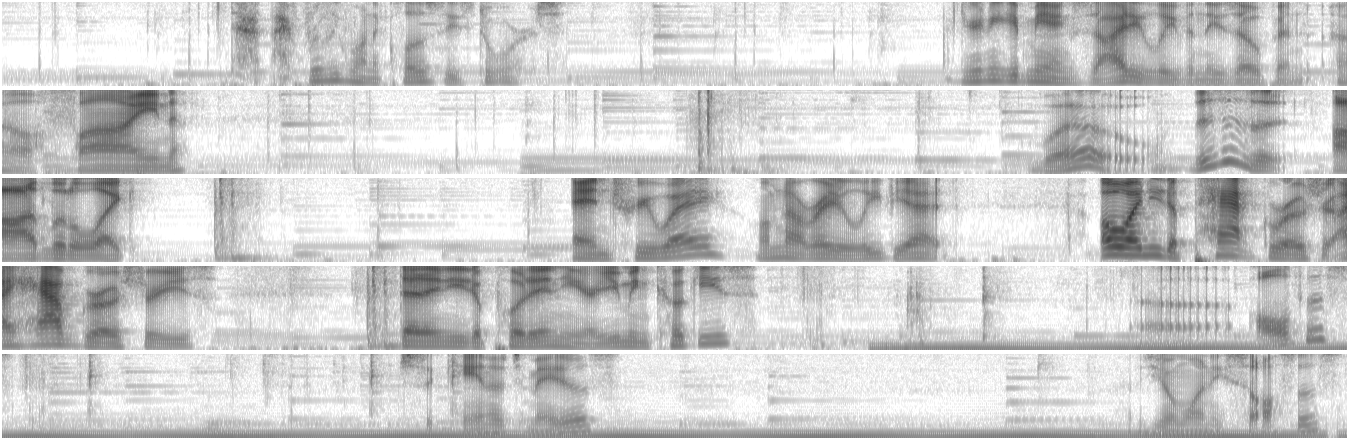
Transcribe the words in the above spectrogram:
I really want to close these doors. You're gonna give me anxiety leaving these open. Oh, fine. Whoa, this is an odd little like entryway. I'm not ready to leave yet. Oh, I need a pack grocery. I have groceries that I need to put in here. You mean cookies? Uh, all of this? Just a can of tomatoes? You don't want any sauces?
